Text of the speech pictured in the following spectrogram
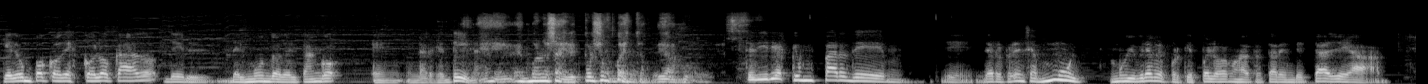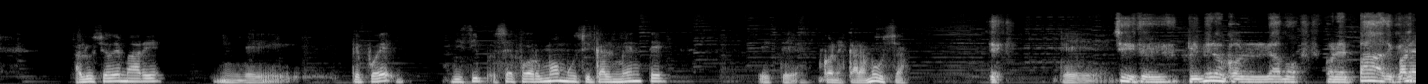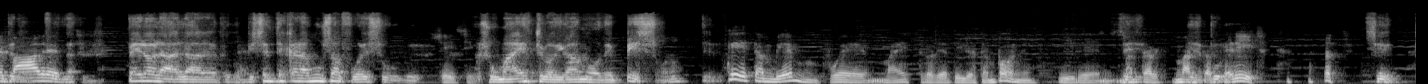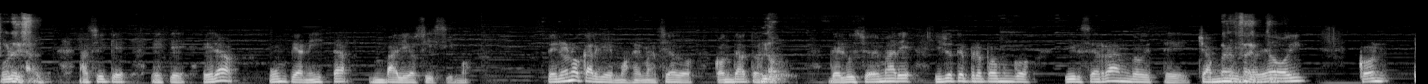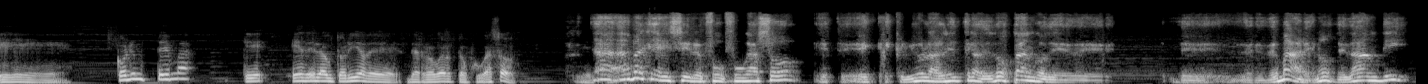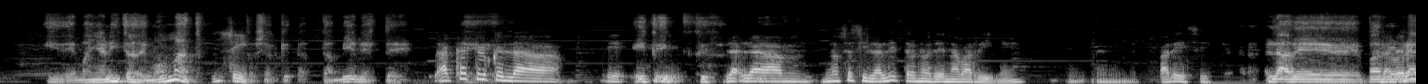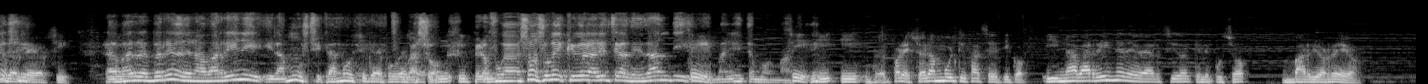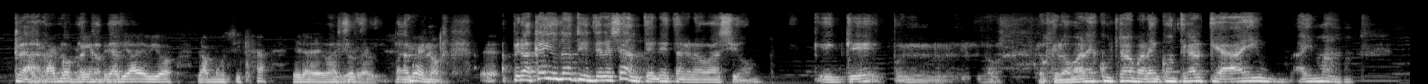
quedó un poco descolocado del, mundo del tango en, la Argentina. En, Buenos Aires, por supuesto, digamos. Te diría que un par de, referencias muy, muy breves, porque después lo vamos a tratar en detalle a, Lucio de Mare, eh, que fue se formó musicalmente este, con escaramuza. Sí. primero con, digamos, con el padre. Con el padre. Pero la, Vicente Escaramuza fue su, su maestro, digamos, de peso. ¿no? Que también fue maestro de Atilio Stamponi y de Marta, Marta Sí, por eso. Así que este, era un pianista valiosísimo. Pero no carguemos demasiado con datos de, Lucio de Mare y yo te propongo ir cerrando este chamuco de hoy con, eh, con un tema que es de la autoría de, Roberto Fugazó. Ah, además que decir, Fugazó este, escribió la letra de dos tangos de, de, Mare, ¿no? De Dandy y de Mañanita de Montmartre. Sí. O sea que también este. Acá creo que la, eh, este, la, no sé si la letra no es de Navarrini, me parece. La de Barrio sí. La Barrio de Navarrini y la música. La música de, Fugazó. Pero Fugazó a su vez escribió la letra de Dandy y y Mañita Sí, y, por eso era multifacético. Y Navarrini debe haber sido el que le puso Barrio Reo. Claro. que en realidad debió la música era de Barrio Bueno, eh, pero acá hay un dato interesante en esta grabación, en que pues, los, que lo van a escuchar van a encontrar que hay, hay más,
